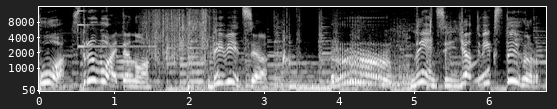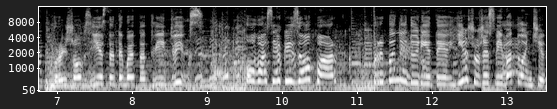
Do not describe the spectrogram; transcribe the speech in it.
О, стривайте но. Дивіться. Рррр. Ненсі, я твікс тигр. Прийшов з'їсти тебе та твій твікс. У вас який зоопарк. Припини дуріти, їж уже свій батончик.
